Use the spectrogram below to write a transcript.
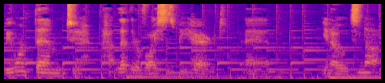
We want them to let their voices be heard. And, you know, it's not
